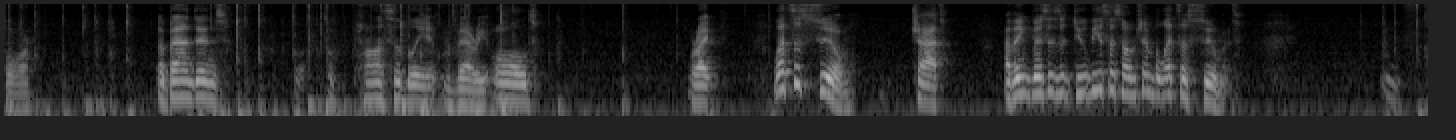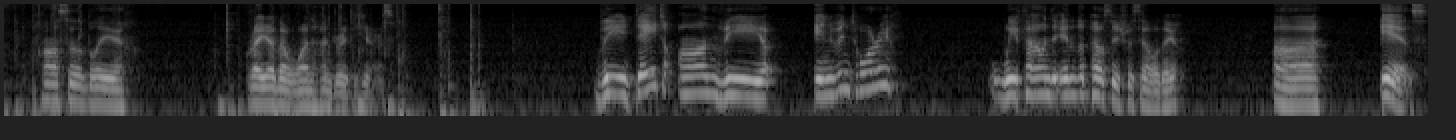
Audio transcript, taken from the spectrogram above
for abandoned possibly very old right let's assume chat I think this is a dubious assumption but let's assume it possibly greater than 100 years. The date on the inventory we found in the postage facility uh, is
